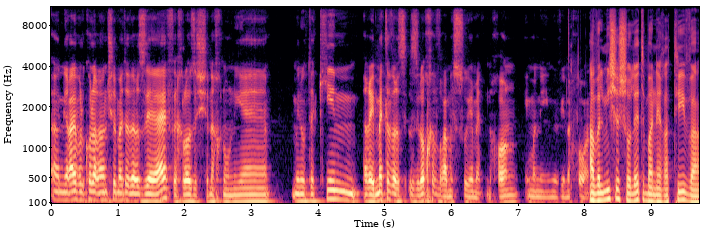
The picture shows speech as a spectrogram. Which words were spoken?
אה, נראה לי אבל כל הרעיון של מטאוורס זה ההפך, לא זה שאנחנו נהיה מנותקים, הרי מטאוורס זה לא חברה מסוימת, נכון? אם אני מבין נכון. אבל מי ששולט בנרטיבה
